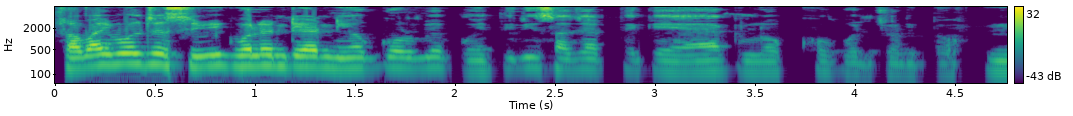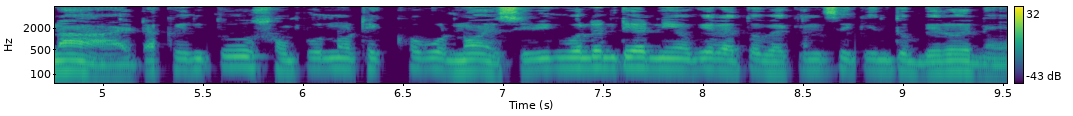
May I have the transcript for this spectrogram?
সবাই বলছে সিভিক ভলেন্টিয়ার নিয়োগ করবে পঁয়ত্রিশ হাজার থেকে এক লক্ষ পর্যন্ত। না, এটা কিন্তু সম্পূর্ণ ঠিক খবর নয়। সিভিক ভলেন্টিয়ার নিয়োগের এত ভ্যাকেন্সি কিন্তু বেরোয় নেই।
